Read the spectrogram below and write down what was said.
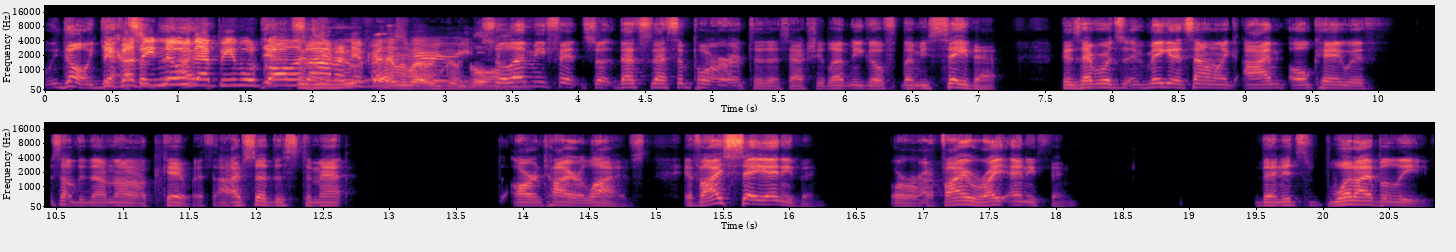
No, yeah, Because so he knew I- that people would yeah, call him out on knew it for this very reason. So let me fit. So that's that's important to this. Actually, let me go. Let me say that because everyone's making it sound like I'm okay with something that I'm not okay with. I've said this to Matt our entire lives. If I say anything, or if I write anything, then it's what I believe.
